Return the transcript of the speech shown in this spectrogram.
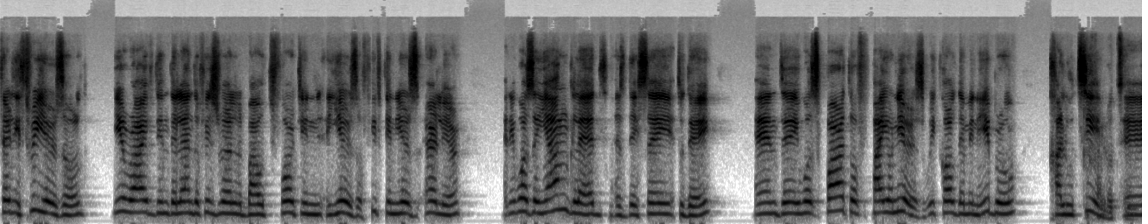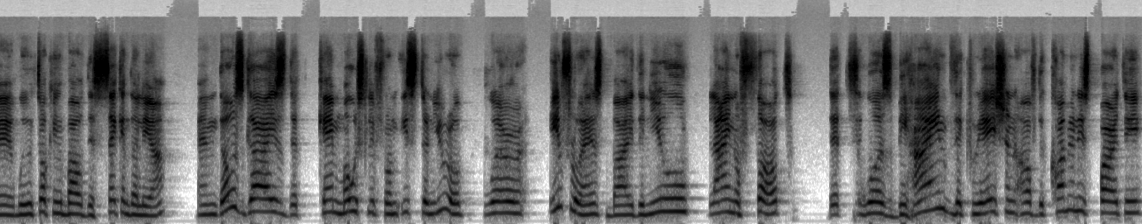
33 years old. He arrived in the land of Israel about 14 years or 15 years earlier and he was a young lad, as they say today, and he was part of pioneers. We call them in Hebrew chalutzim. Uh, we were talking about the second aliyah, and those guys that came mostly from Eastern Europe were influenced by the new line of thought that was behind the creation of the Communist Party,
